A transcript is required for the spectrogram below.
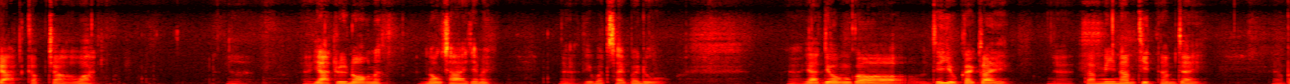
ญาติกับเจ้าอาวาสญาติหรือน้องนะน้องชายใช่ไหมที่วัดสายประดูญาติโยมก็ที่อยู่ใกล้ๆถ้ามีน้ำจิตน้ำใจ ไป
